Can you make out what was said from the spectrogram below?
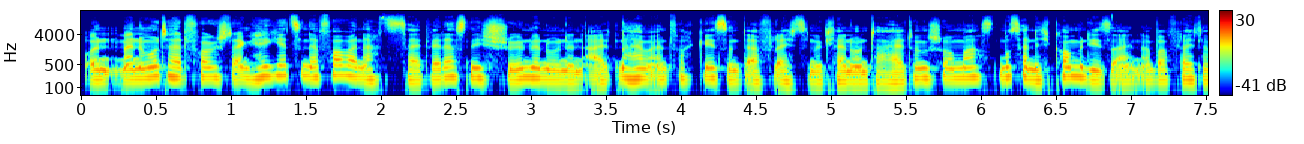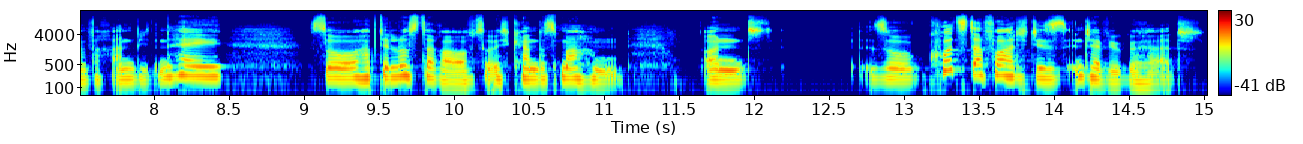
Und meine Mutter hat vorgeschlagen, hey, jetzt in der Vorweihnachtszeit, wäre das nicht schön, wenn du in ein Altenheim einfach gehst und da vielleicht so eine kleine Unterhaltungsshow machst? Muss ja nicht Comedy sein, aber vielleicht einfach anbieten, hey, so, habt ihr Lust darauf? So, ich kann das machen. Und so kurz davor hatte ich dieses Interview gehört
